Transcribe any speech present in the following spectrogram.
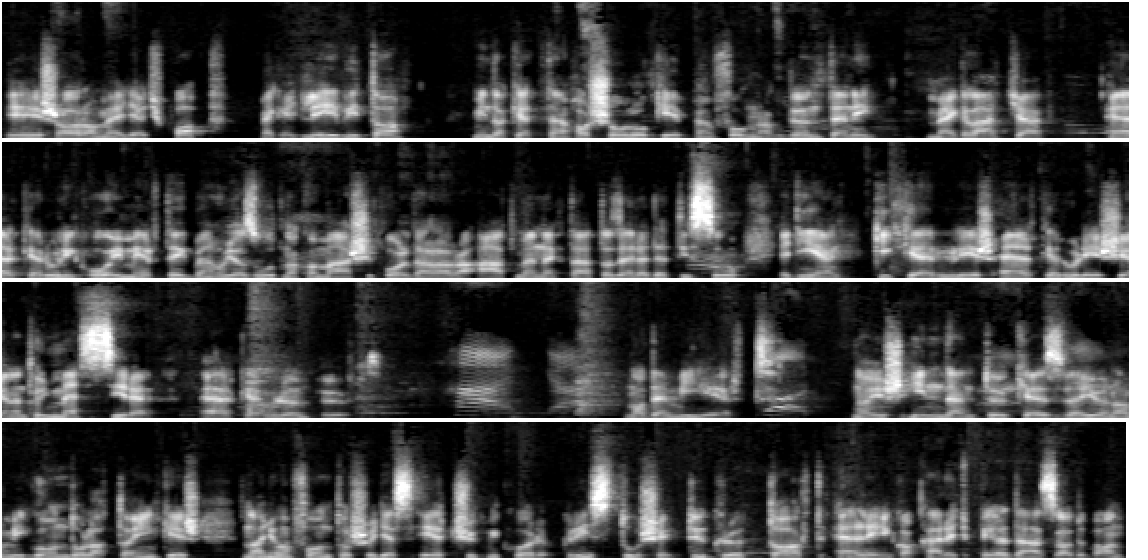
és arra megy egy pap, meg egy lévita, mind a ketten hasonlóképpen fognak dönteni, meglátják, elkerülik oly mértékben, hogy az útnak a másik oldalára átmennek, tehát az eredeti szó egy ilyen kikerülés, elkerülés jelent, hogy messzire elkerülöm őt. Na de miért? Na és innentől kezdve jön a mi gondolataink, és nagyon fontos, hogy ezt értsük, mikor Krisztus egy tükröt tart elénk, akár egy példázatban,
